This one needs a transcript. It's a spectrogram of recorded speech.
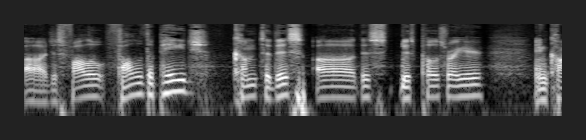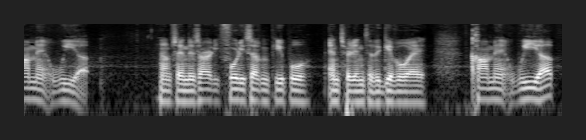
Uh, just follow follow the page. Come to this uh this this post right here, and comment we up. I'm saying? There's already 47 people entered into the giveaway. Comment we up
